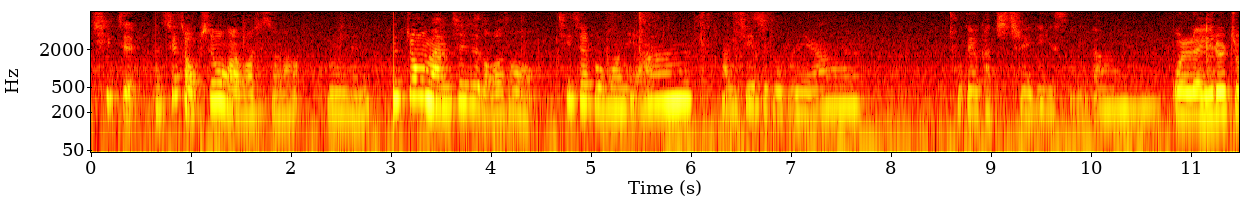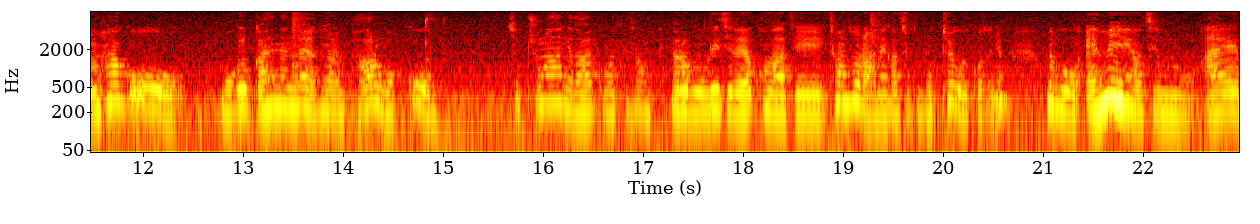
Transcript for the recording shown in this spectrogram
치즈. 치즈 없이 먹어야 맛있을라나? 고민되네. 한쪽만 치즈 넣어서 치즈 부분이랑 안 치즈 부분이랑 두 개 같이 즐기겠습니다. 원래 일을 좀 하고 먹을까 했는데 그냥 바로 먹고 집중하는 게 나을 것 같아서. 여러분 우리 집 에어컨 아직 청소를 안 해가지고 못 틀고 있거든요. 근데 뭐 애매해요. 지금 뭐 아예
